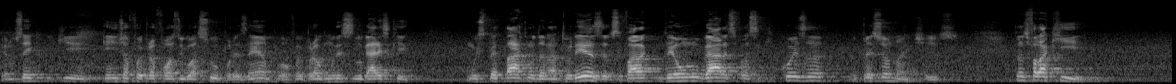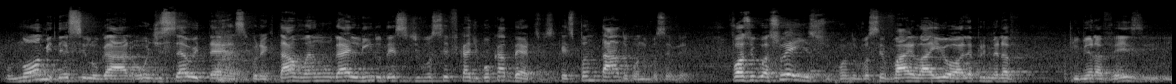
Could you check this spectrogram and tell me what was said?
Eu não sei que, quem já foi para Foz do Iguaçu, por exemplo, ou foi para algum desses lugares que um espetáculo da natureza, você fala, vê um lugar, você fala assim, que coisa impressionante isso. Então você fala que o nome desse lugar onde céu e terra se conectavam era um lugar lindo desse de você ficar de boca aberta, você fica espantado quando você vê. Foz do Iguaçu é isso, quando você vai lá e olha a primeira, a primeira vez, e,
